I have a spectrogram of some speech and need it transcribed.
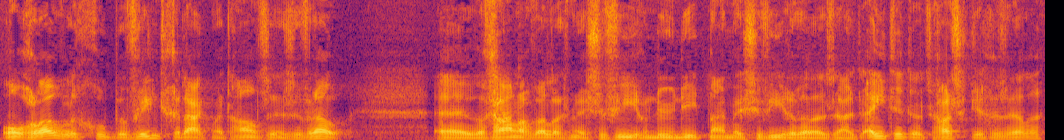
ongelooflijk goed bevriend geraakt met Hans en zijn vrouw. Eh, we gaan nog wel eens met z'n vieren, nu niet, maar met z'n vieren wel eens uit eten. Dat is hartstikke gezellig.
